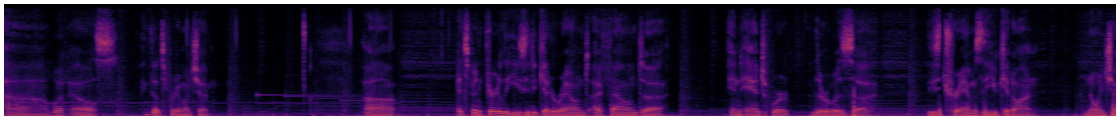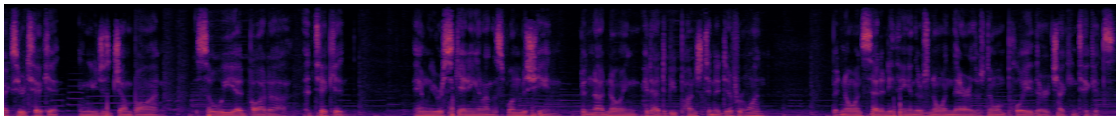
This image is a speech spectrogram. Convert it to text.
Uh, what else? I think that's pretty much it. Uh, it's been fairly easy to get around. I found uh, in Antwerp there was uh, these trams that you get on. No one checks your ticket, and you just jump on. So we had bought a, a ticket, and we were scanning it on this one machine, but not knowing it had to be punched in a different one. But no one said anything, and there's no one there. There's no employee there checking tickets.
